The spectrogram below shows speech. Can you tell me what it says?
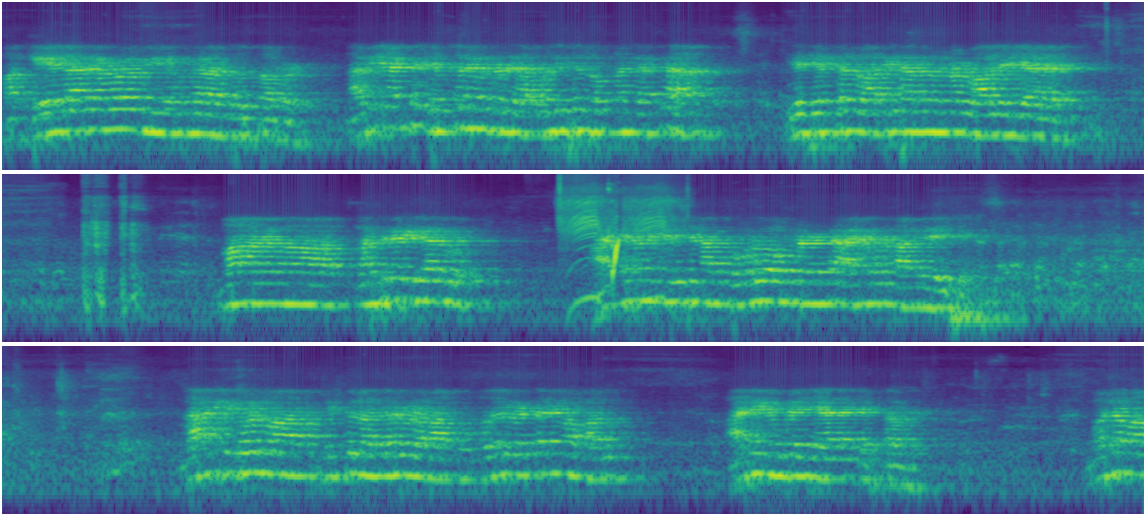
మా కేదార్ గారు కూడా మీ ఉన్నాడని చూస్తా ఉంటాడు నవీన్ అంటే చెప్తూనే ఉంటాడు అపోజిషన్లో ఉన్నాం కనుక ఏ చెప్తారు అధికారంలో ఉన్నాడు వాళ్ళే చేయాలి. మా నర్సిరెడ్డి గారు ఆయన చేసి నాకు తోడుగా ఉంటాడంటే ఆయన కూడా నా మీద దానికి తోడు మా మిత్రులందరూ కూడా మాకు మొదలు పెట్టనే మా మధు అన్ని నువ్వే చేయాలని చెప్తా ఉంటారు మొన్న మా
